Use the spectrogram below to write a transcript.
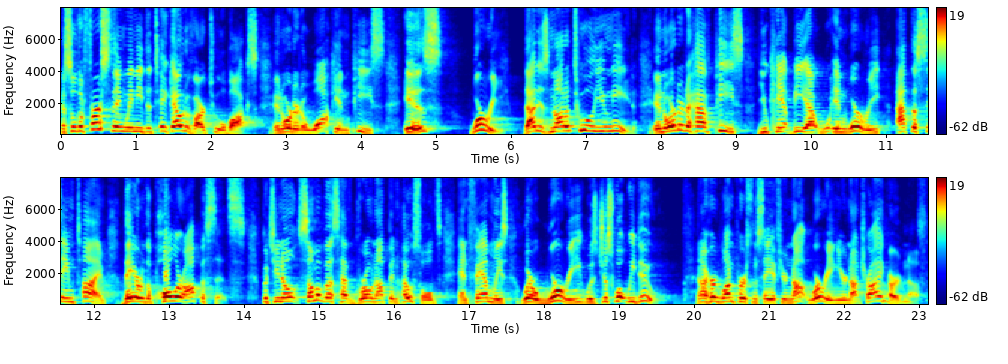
And so, the first thing we need to take out of our toolbox in order to walk in peace is worry. That is not a tool you need. In order to have peace, you can't be at, in worry at the same time. They are the polar opposites. But you know, some of us have grown up in households and families where worry was just what we do. And I heard one person say, if you're not worrying, you're not trying hard enough.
